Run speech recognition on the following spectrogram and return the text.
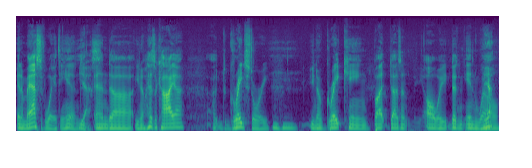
in a massive way at the end. Yes. and uh, you know Hezekiah, a great story. Mm-hmm. You know, great king, but doesn't always doesn't end well.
